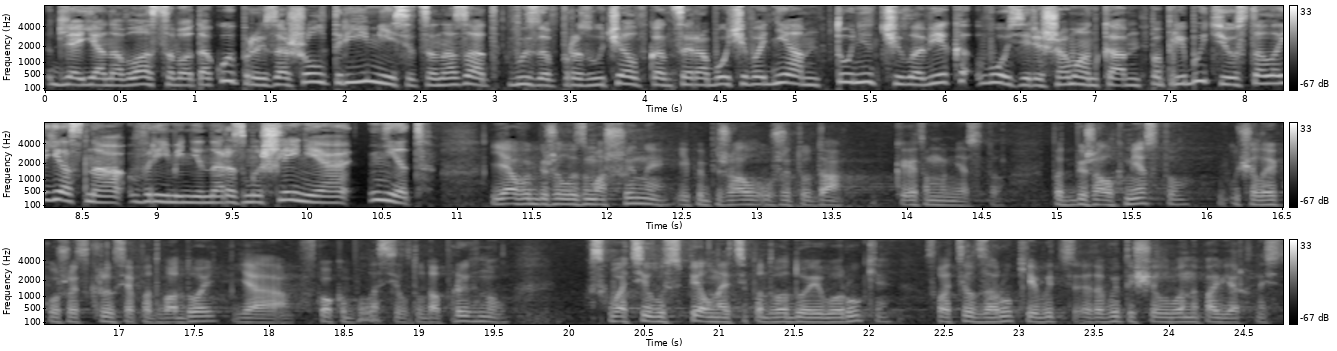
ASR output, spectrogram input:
Для Яна Власова такой произошел три месяца назад. Вызов прозвучал в конце рабочего дня. Тонет человек в озере Шаманка. По прибытию стало ясно, времени на размышления нет. Я выбежал из машины и побежал уже туда, к этому месту. Подбежал к месту, у человека уже скрылся под водой. Я, сколько было сил, туда прыгнул. Схватил, успел найти под водой его руки – схватил за руки и вытащил его на поверхность.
